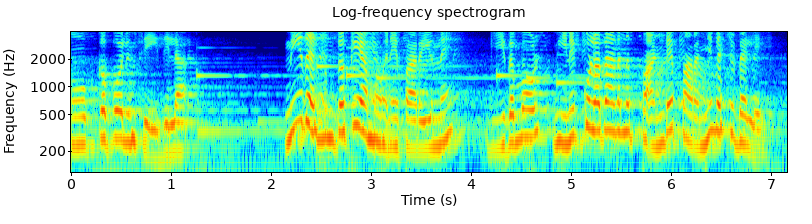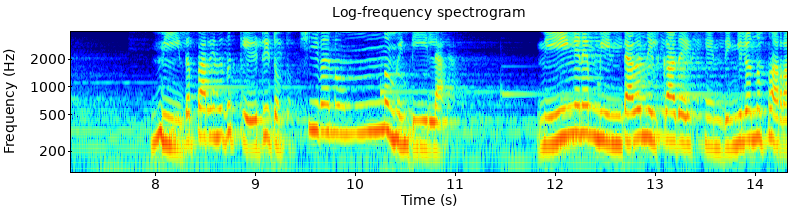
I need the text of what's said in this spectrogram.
നോക്കുക പോലും ചെയ്തില്ല. നീ ഇതെന്തൊക്കെയാ മോനെ പറയുന്നേ? ഗീതമോൾ നിനക്കുള്ളതാണെന്ന് പണ്ടേ പറഞ്ഞു വെച്ചതല്ലേ? നീത പറയുന്നത് കേട്ടിട്ടും ശിവൻ ഒന്നും മിണ്ടിയില്ല. നീ ഇങ്ങനെ മിണ്ടാതെ നിൽക്കാതെ എന്തെങ്കിലും ഒന്ന് പറ.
